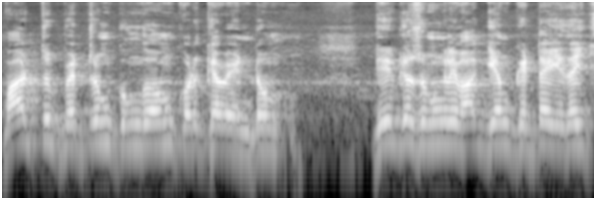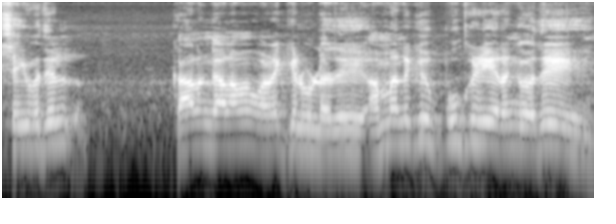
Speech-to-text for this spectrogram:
வாழ்த்து பெற்றும் குங்குமம் கொடுக்க வேண்டும். தீர்க்க சுமங்கலி வாக்கியம் கிட்ட இதை செய்வதில் காலங்காலமாக வழக்கில் உள்ளது. அம்மனுக்கு பூக்குழி இறங்குவது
